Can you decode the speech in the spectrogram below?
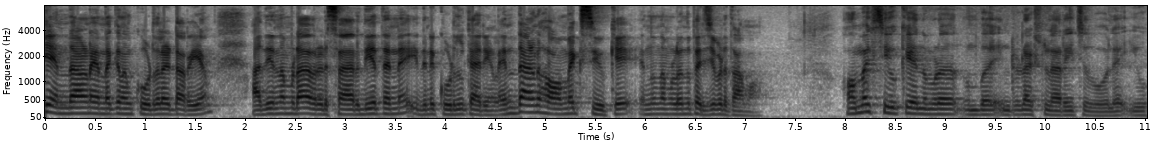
കെ എന്താണ് എന്നൊക്കെ നമുക്ക് കൂടുതലായിട്ട് അറിയാം. ആദ്യം നമ്മുടെ അവരുടെ സാരഥിയെ തന്നെ ഇതിന്റെ കൂടുതൽ കാര്യങ്ങൾ. എന്താണ് ഹോമെക്സ് യു കെ എന്ന് നമ്മളൊന്ന് പരിചയപ്പെടുത്താമോ? ഹോമെക്സ് യു കെ നമ്മൾ മുമ്പ് ഇൻട്രൊഡക്ഷനിൽ അറിയിച്ചതുപോലെ യു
